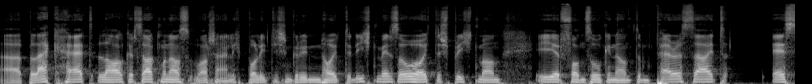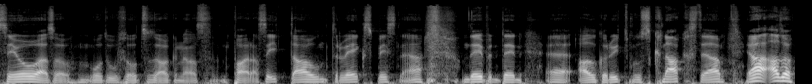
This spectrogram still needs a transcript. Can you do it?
äh, Black Hat Lager. Sagt man aus wahrscheinlich politischen Gründen heute nicht mehr so. Heute spricht man eher von sogenanntem Parasite SEO, also wo du sozusagen als Parasit da unterwegs bist ja, und eben den äh, Algorithmus knackst. Ja. ja, also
